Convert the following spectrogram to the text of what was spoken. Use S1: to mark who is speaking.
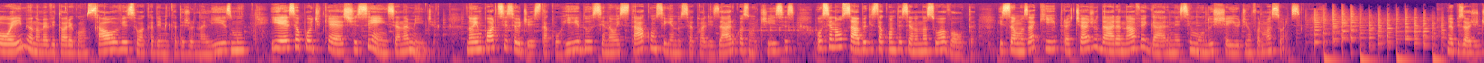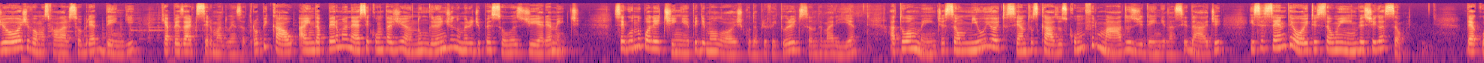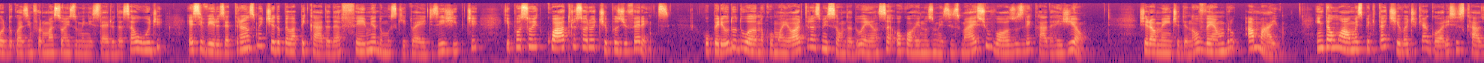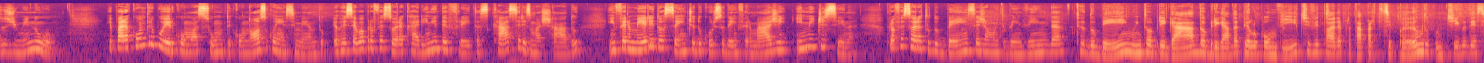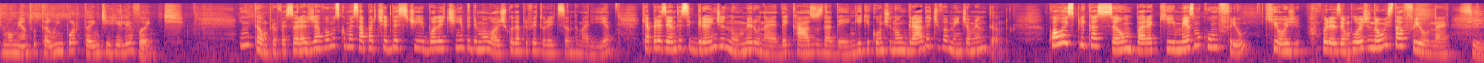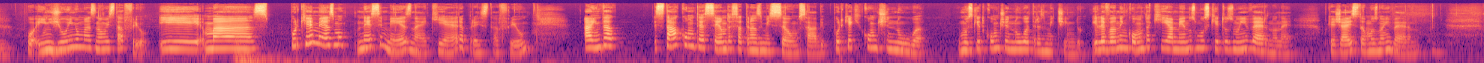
S1: Oi, meu nome é Vitória Gonçalves, sou acadêmica de jornalismo e esse é o podcast Ciência na Mídia. Não importa se seu dia está corrido, se não está conseguindo se atualizar com as notícias ou se não sabe o que está acontecendo na sua volta, estamos aqui para te ajudar a navegar nesse mundo cheio de informações. No episódio de hoje, vamos falar sobre a dengue, que apesar de ser uma doença tropical, ainda permanece contagiando um grande número de pessoas diariamente. Segundo o boletim epidemiológico da Prefeitura de Santa Maria, atualmente são 1.800 casos confirmados de dengue na cidade e 68 estão em investigação. De acordo com as informações do Ministério da Saúde, esse vírus é transmitido pela picada da fêmea do mosquito Aedes aegypti e possui quatro sorotipos diferentes. O período do ano com maior transmissão da doença ocorre nos meses mais chuvosos de cada região, geralmente de novembro a maio. Então há uma expectativa de que agora esses casos diminuam. E para contribuir com o assunto e com o nosso conhecimento, eu recebo a professora Karine de Freitas Cáceres Machado, enfermeira e docente do curso de Enfermagem e Medicina. Professora, tudo bem? Seja muito bem-vinda.
S2: Tudo bem, muito obrigada. Obrigada pelo convite, Vitória, para estar participando contigo desse momento tão importante e relevante.
S1: Então, professora, já vamos começar a partir deste boletim epidemiológico da Prefeitura de Santa Maria, que apresenta esse grande número né, de casos da dengue que continuam gradativamente aumentando. Qual a explicação para que, mesmo com o frio, que hoje, por exemplo, hoje não está frio, né?
S2: Sim.
S1: Pô, em junho, mas não está frio. E, mas, por que mesmo nesse mês, né, que era para estar frio, ainda está acontecendo essa transmissão, sabe? Por que que continua o mosquito continua transmitindo. E levando em conta que há menos mosquitos no inverno, né? Porque já estamos no inverno.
